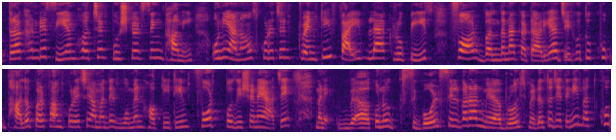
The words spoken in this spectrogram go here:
উত্তরাখণ্ডের সিএম হচ্ছেন পুষ্কর সিং ধামি। উনি অ্যানাউন্স করেছেন twenty five lakh rupees for Vandana Kataria যেহেতু খুব ভালো পারফর্ম করেছে আমাদের ওমেন হকি টিম ফোর্থ পজিশনে আছে। মানে কোনো গোল্ড সিলভার আর ব্রোঞ্জ মেডেল তো জেতেনি বাট খুব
